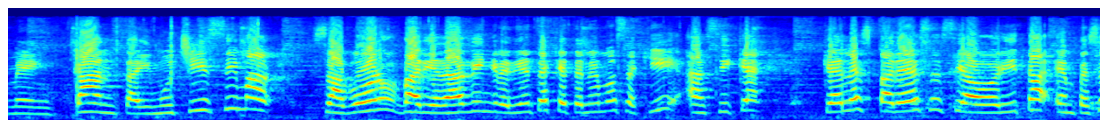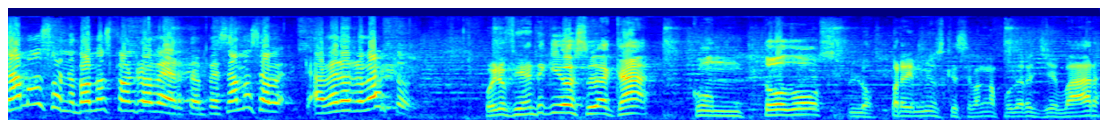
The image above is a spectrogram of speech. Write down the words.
Me encanta y muchísima sabor, variedad de ingredientes que tenemos aquí. Así que, ¿qué les parece si ahorita empezamos o nos vamos con Roberto? Empezamos a ver a, ver a Roberto. Bueno, fíjate que yo estoy acá con todos los premios que se van a poder llevar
